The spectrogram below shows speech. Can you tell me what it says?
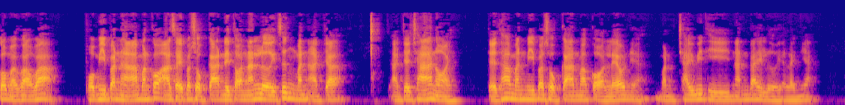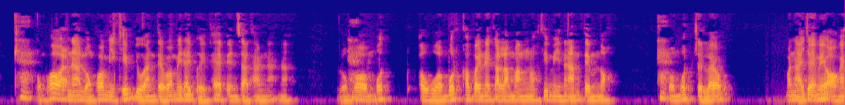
ก็หมายความว่า พอมีปัญหามันก็อาศัยประสบการณ์ในตอนนั้นเลย ซึ่งมันอาจจะอาจจะช้าหน่อย แต่ถ้ามันมีประสบการณ์มาก่อนแล้วเนี่ย มันใช้วิธีนั้นได้เลยอะไรเงี้ยหลวงพ่อนะหลวงพ่อมีคลิปอยู่อัน แต่ว่าไม่ได้เผยแพร่เป็นสาธารณะนะหลวงพ่อมุดเอาหัวมุดเข้าไปในกะละมังเนาะที่มีน้ำเต็มเนาะพอมุดเสร็จแล้ว มันหายใจไม่ออกไง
